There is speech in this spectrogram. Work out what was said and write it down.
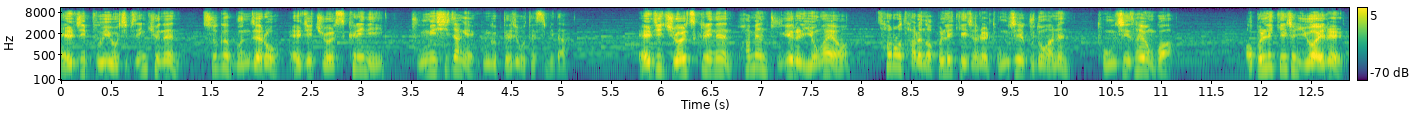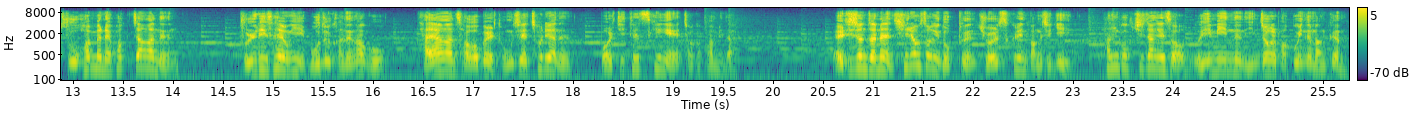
LG V50 싱큐는 수급 문제로 LG 듀얼 스크린이 북미 시장에 공급되지 못했습니다. LG 듀얼 스크린은 화면 두 개를 이용하여 서로 다른 어플리케이션을 동시에 구동하는 동시 사용과 어플리케이션 UI를 두 화면에 확장하는 분리 사용이 모두 가능하고 다양한 작업을 동시에 처리하는 멀티태스킹에 적합합니다. LG전자는 실용성이 높은 듀얼 스크린 방식이 한국 시장에서 의미 있는 인정을 받고 있는 만큼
